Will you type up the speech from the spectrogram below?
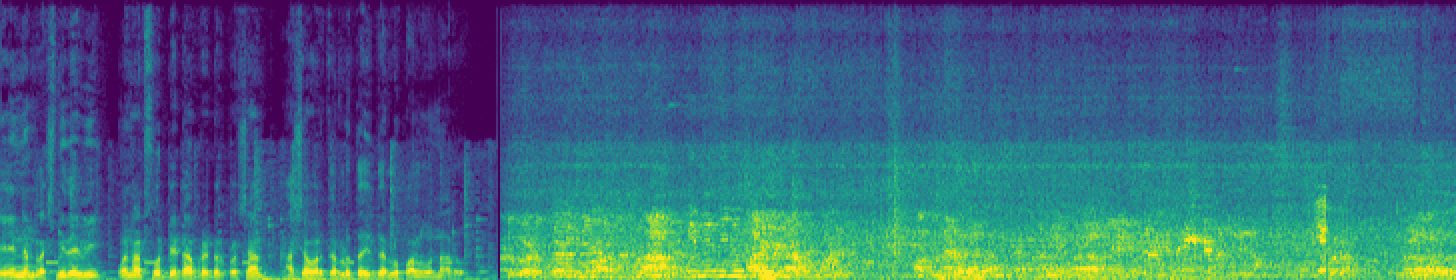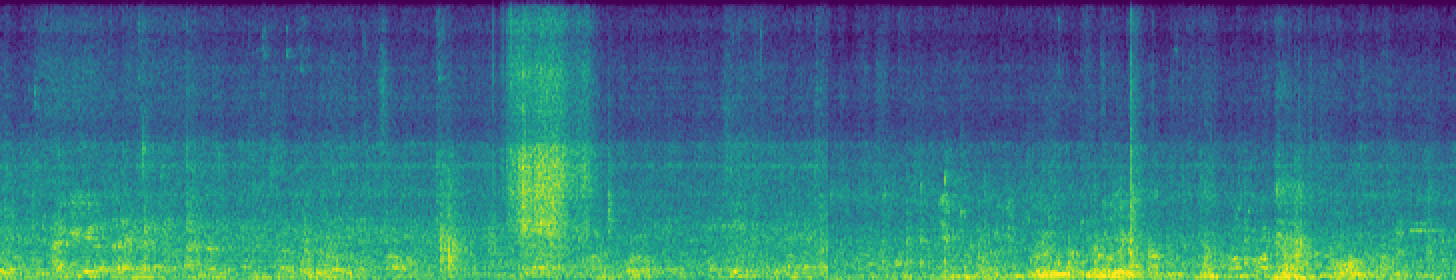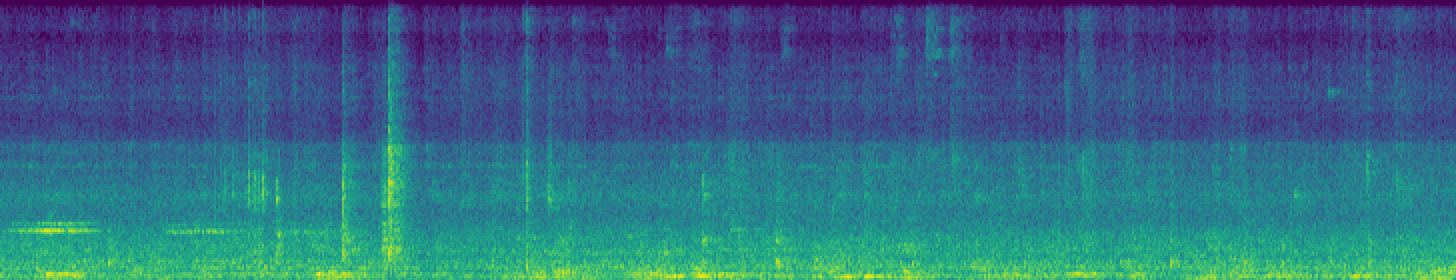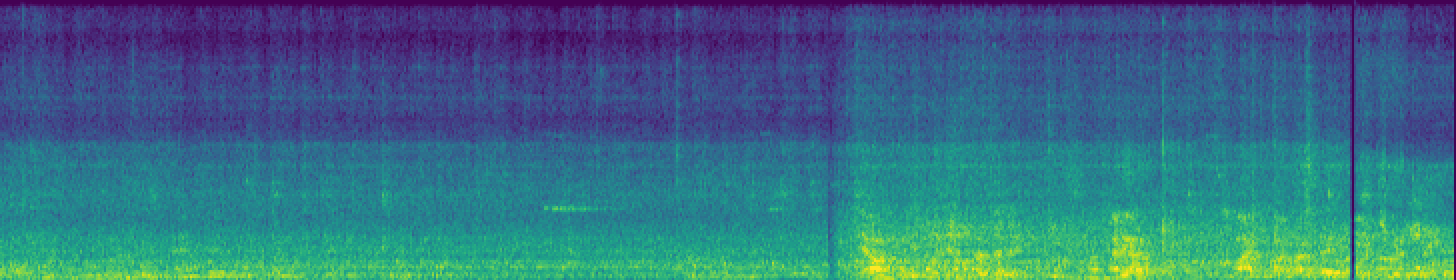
ANM Lakshmidevi one naught four data operator Prashant ASHA వర్కర్లు తదితరులు పాల్గొన్నారు.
